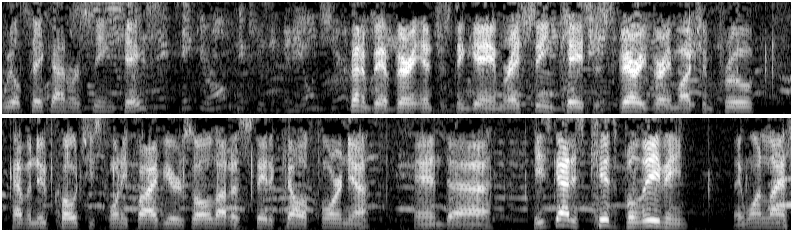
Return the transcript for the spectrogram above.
will take on Racine Case. Going to be a very interesting game. Racine Case is very, very much improved. Have a new coach. He's 25 years old out of the state of California. And uh, he's got his kids believing. They won last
